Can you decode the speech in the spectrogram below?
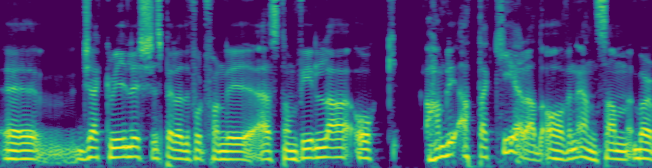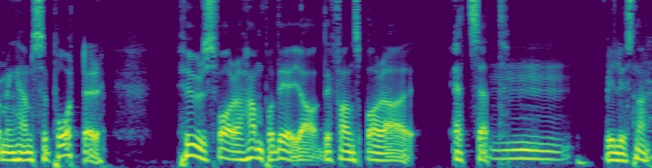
Eh, Jack Grealish spelade fortfarande i Aston Villa och han blir attackerad av en ensam Birmingham-supporter. Hur svarar han på det? Ja, det fanns bara ett sätt. Mm. Vi lyssnar.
